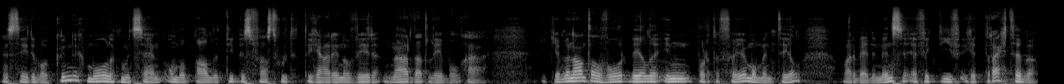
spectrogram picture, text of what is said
en stedenbouwkundig mogelijk moet zijn om bepaalde types vastgoed te gaan renoveren naar dat label A. Ik heb een aantal voorbeelden in portefeuille momenteel waarbij de mensen effectief getracht hebben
